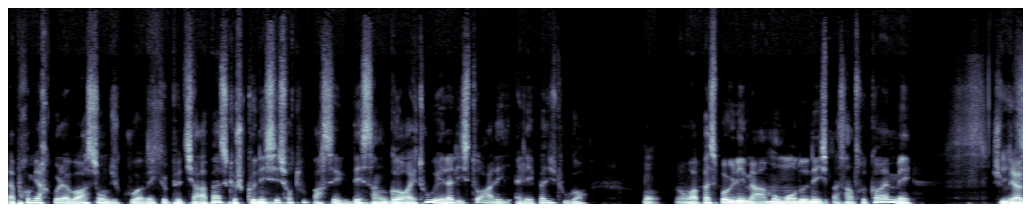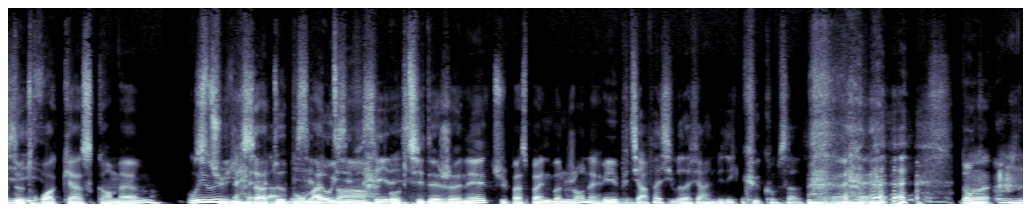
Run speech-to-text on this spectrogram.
la première collaboration du coup avec Petit Rapace que je connaissais surtout par ses dessins gore et tout. Et là, l'histoire, elle est, elle est pas du tout gore. Bon, on va pas spoiler, mais à un moment donné, il se passe un truc quand même. Mais je Il y a disais- deux trois cases quand même. Oui, si oui, tu oui, lis ça de bon matin au petit déjeuner, tu passes pas une bonne journée. Oui, Petit Rapace, il voudrait faire une BD que comme ça. Donc, Ouais.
